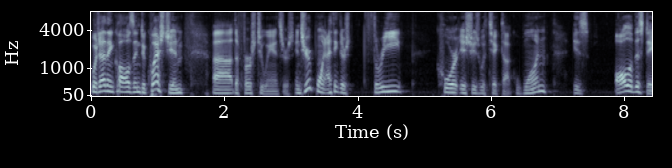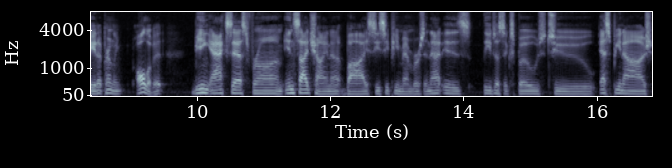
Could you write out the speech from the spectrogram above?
which I think calls into question uh, the first two answers. And to your point, I think there's three core issues with TikTok. One is all of this data, apparently all of it, being accessed from inside China by CCP members, and that is leaves us exposed to espionage,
